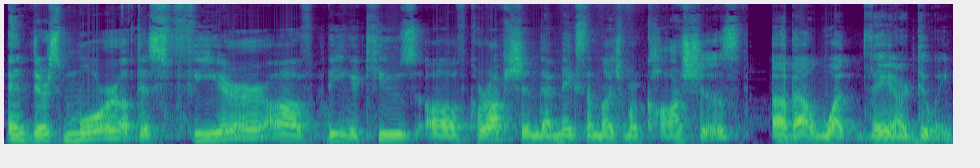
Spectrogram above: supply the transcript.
and there's more of this fear of being accused of corruption that makes them much more cautious about what they are doing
